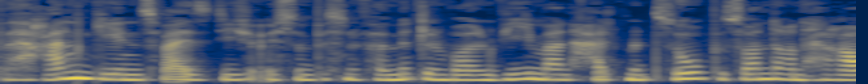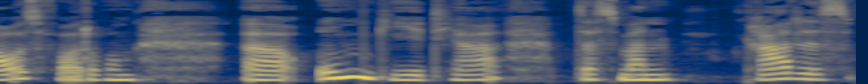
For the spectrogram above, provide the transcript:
Herangehensweise, die ich euch so ein bisschen vermitteln wollen, wie man halt mit so besonderen Herausforderungen äh, umgeht, ja, dass man gerade das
